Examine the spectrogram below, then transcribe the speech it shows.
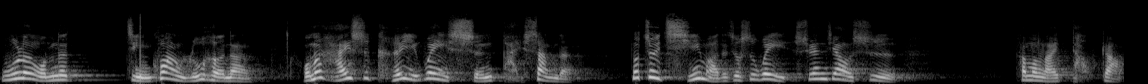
无论我们的。境况如何呢？我们还是可以为神摆上的。那最起码的就是为宣教士他们来祷告。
